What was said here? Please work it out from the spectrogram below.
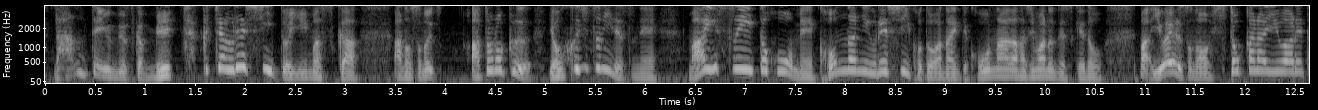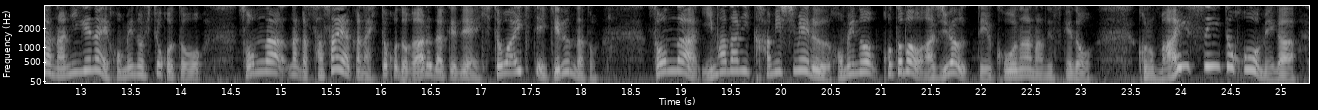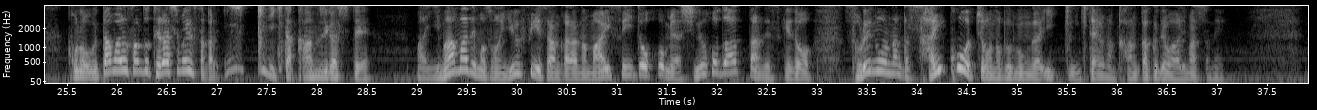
なんて言うんですか、めちゃくちゃ嬉しいと言いますか、あの、その、アトロク、翌日にですね、マイスイート方面、こんなに嬉しいことはないってコーナーが始まるんですけど、まあ、いわゆるその人から言われた何気ない褒めの一言を、そんななんかささやかな一言があるだけで人は生きていけるんだと。そんな未だに噛み締める褒めの言葉を味わうっていうコーナーなんですけど、このマイスイート方面が、この歌丸さんと寺島由さんから一気に来た感じがして、まあ今までもそのユッフィーさんからのマイスイート方面は死ぬほどあったんですけど、それのなんか最高潮の部分が一気に来たような感覚ではありましたね。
